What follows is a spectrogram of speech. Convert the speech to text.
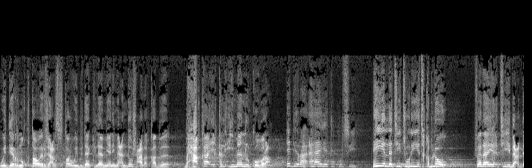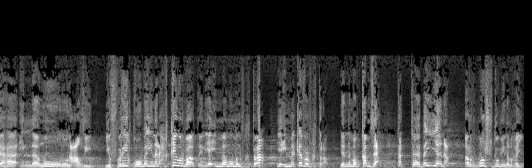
ويدير نقطة ويرجع للسطر ويبدأ كلام يعني ما عندوش علاقة بحقائق الإيمان الكبرى. هذه راه آية الكرسي. هي التي توليت قبله فلا يأتي بعدها إلا نور عظيم. يفرق بين الحق والباطل. يا إما مؤمن في خطرة يا إما كفر في خطرة. لأن ما بقى مزح. قد تبين الرشد من الغي.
